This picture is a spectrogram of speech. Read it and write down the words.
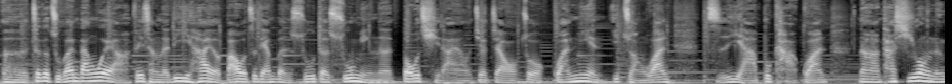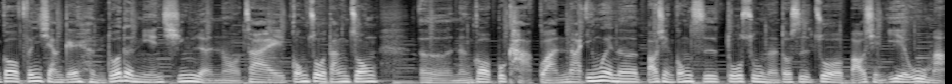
呃，这个主办单位啊，非常的厉害哦，把我这两本书的书名呢兜起来哦，就叫做《观念一转弯，职涯不卡关》。那他希望能够分享给很多的年轻人哦，在工作当中，呃，能够不卡关。那因为呢，保险公司多数呢都是做保险业。务嘛，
